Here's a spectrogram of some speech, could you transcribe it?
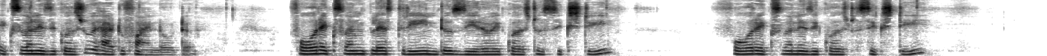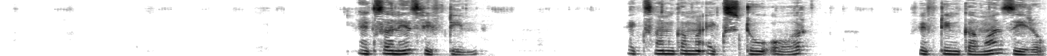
x1 is equals to we have to find out. 4x1 plus 3 into 0 equals to 60 4x1 is equals to 60 x1 is 15 x1 comma x2 or 15 comma 0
